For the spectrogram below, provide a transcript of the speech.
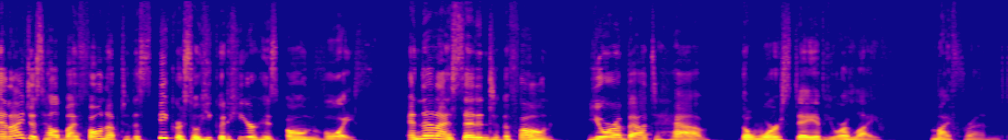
and I just held my phone up to the speaker so he could hear his own voice. And then I said into the phone, You're about to have the worst day of your life, my friend,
